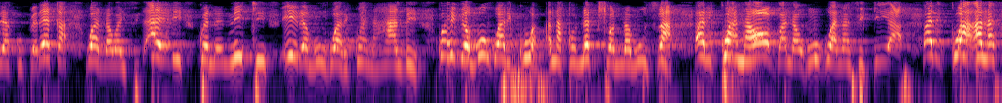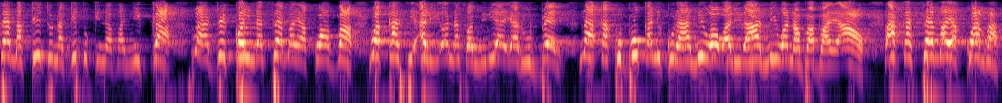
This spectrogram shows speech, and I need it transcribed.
la kupeleka wana waisraeli kwenye nchi ile mungu alikuwa na handi. Kwa hivyo mungu alikuwa ana connection na musa. Alikuwa anaomba na mungu anasikia. Alikuwa anasema kitu na kitu kinafanyika. Maandiko inasema ya kwamba wakati aliona familia ya ruben na akakumbuka ni kulaaniwa walilaaniwa na baba yao. Akasema ya kwamba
